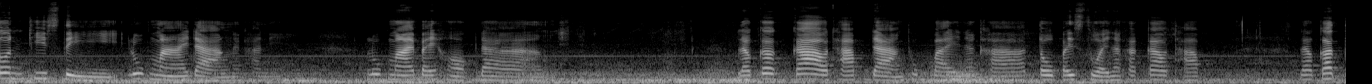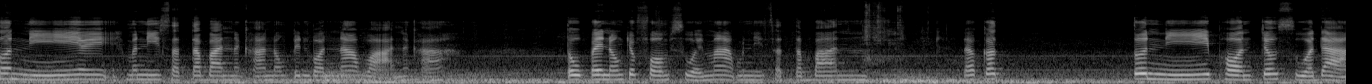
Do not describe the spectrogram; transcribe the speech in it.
ต้นที่สี่ลูกไม้ด่างนะคะนี่ลูกไม้ใบหอกด่าง แล้วก็ก้าวทับด่างทุกใบนะคะ โตไปสวยนะคะก้าวทับ แล้วก็ต้นนี้มณีสัตบันนะคะ น้องเป็นบอลหน้าหวานนะคะ โตไปน้องจะฟอร์มสวยมากมันนี้สัตบัน แล้วก็ต้นนี้พรเจ้าสัวด่าง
